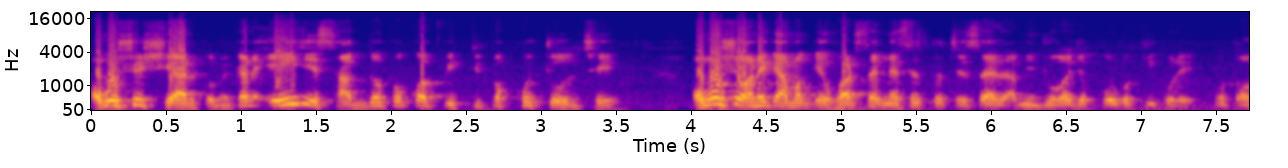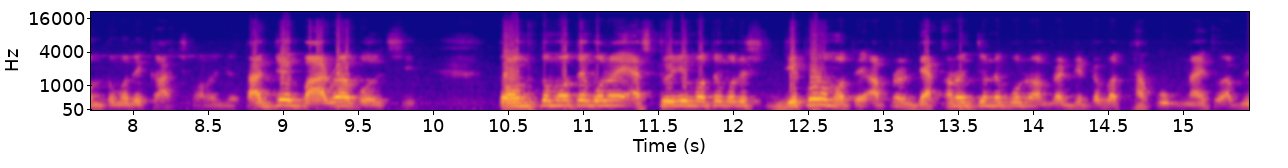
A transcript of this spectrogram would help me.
অবশ্যই শেয়ার করবেন। কারণ এই যে আর পিতৃপক্ষ চলছে, অবশ্যই অনেকে আমাকে হোয়াটসঅ্যাপ মেসেজ করছে, স্যার, আমি যোগাযোগ করব কি করে? তন্ত্রমতে কাজ করানোর জন্য। তার জন্য বারবার বলছি, তন্ত্রমতে বলুন অ্যাস্ট্রোলজির মতে বলুন, যে কোনো মতে, আপনার দেখানোর জন্য বলুন, আপনার ডেট অফ বার্থ থাকুক, নয়তো আপনি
